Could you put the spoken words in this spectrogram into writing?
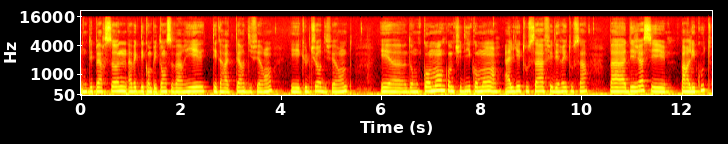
Donc des personnes avec des compétences variées, des caractères différents et cultures différentes. Et euh, donc comment, comme tu dis, comment allier tout ça, fédérer tout ça? Bah, Déjà, c'est par l'écoute.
